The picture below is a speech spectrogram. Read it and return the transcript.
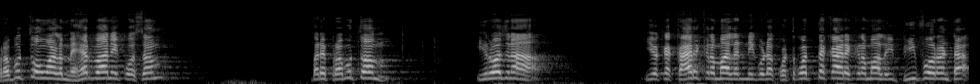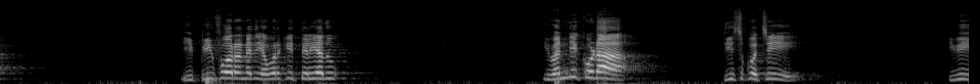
ప్రభుత్వం వాళ్ళ మెహర్బానీ కోసం మరి ప్రభుత్వం ఈ రోజున ఈ యొక్క కార్యక్రమాలన్నీ కూడా కొత్త కొత్త కార్యక్రమాలు ఈ పీ ఫోర్ అంట. ఈ పీ ఫోర్ అనేది ఎవరికీ తెలియదు. ఇవన్నీ కూడా తీసుకొచ్చి ఇవి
